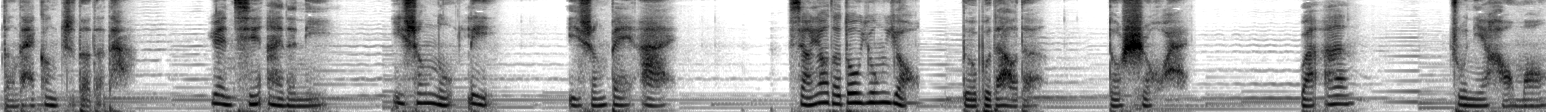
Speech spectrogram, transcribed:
等待更值得的他。愿亲爱的你，一生努力，一生被爱，想要的都拥有，得不到的都释怀。晚安，祝你好梦。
